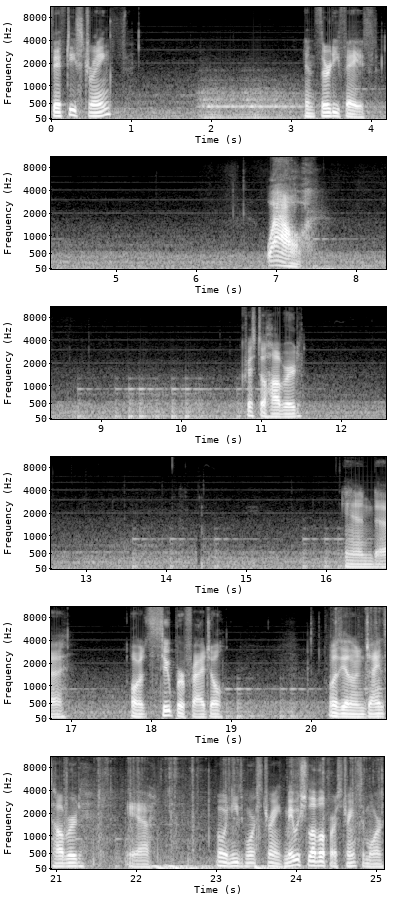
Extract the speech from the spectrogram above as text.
50 strength? And 30 faith. Wow. Crystal Halberd. And, uh, oh, it's super fragile. What was the other one? Giant's Halberd? Yeah. Oh, it needs more strength. Maybe we should level up our strength some more.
